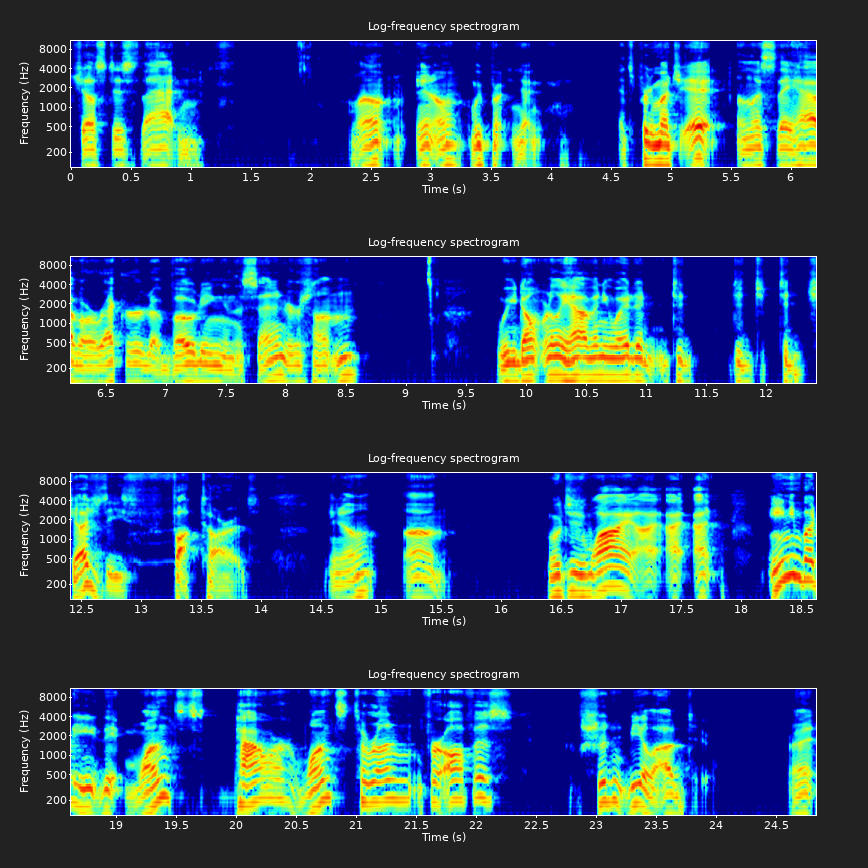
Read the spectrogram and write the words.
justice that. And, well, you know, we it's pretty much it. Unless they have a record of voting in the Senate or something, we don't really have any way to, to, to, to judge these fucktards, you know. Um, which is why I, I, I anybody that wants power, wants to run for office, shouldn't be allowed to, right?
